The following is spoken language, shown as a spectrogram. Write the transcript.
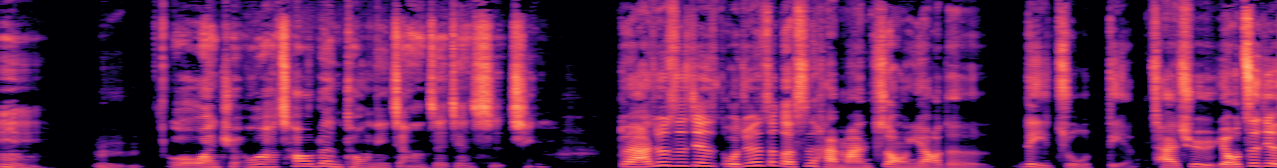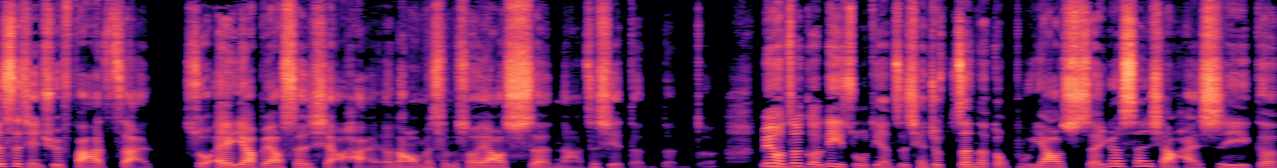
嗯嗯，我完全我超认同你讲的这件事情。对啊，就是这，我觉得这个是还蛮重要的立足点，才去由这件事情去发展，说，哎，要不要生小孩？然后我们什么时候要生啊？这些等等的，没有这个立足点之前，就真的都不要生，因为生小孩是一个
